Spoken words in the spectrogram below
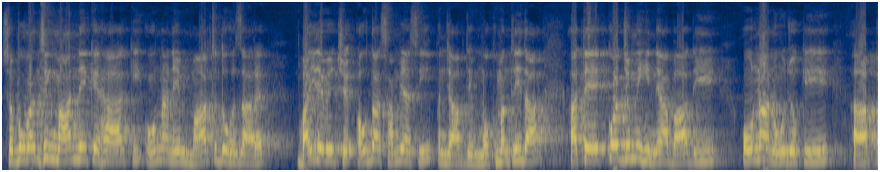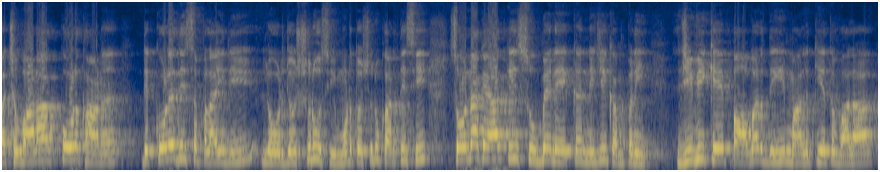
ਸੋ ਭਗਵੰਤ ਸਿੰਘ ਮਾਨ ਨੇ ਕਿਹਾ ਕਿ ਉਹਨਾਂ ਨੇ ਮਾਰਚ 2022 ਦੇ ਵਿੱਚ ਅਹੁਦਾ ਸੰਭਿਆ ਸੀ ਪੰਜਾਬ ਦੇ ਮੁੱਖ ਮੰਤਰੀ ਦਾ ਅਤੇ ਕੁਝ ਮਹੀਨਿਆਂ ਬਾਅਦ ਹੀ ਉਹਨਾਂ ਨੂੰ ਜੋ ਕਿ ਅ, ਪਛਵਾੜਾ ਕੋਲ ਖਾਨ ਦੇ ਕੋਲੇ ਦੀ ਸਪਲਾਈ ਦੀ ਲੋੜ ਜੋ ਸ਼ੁਰੂ ਸੀ, ਮੁੜ ਤੋਂ ਸ਼ੁਰੂ ਕਰਤੀ ਸੀ। ਸੋ ਉਹਨਾਂ ਕਿਹਾ ਕਿ ਸੂਬੇ ਨੇ ਇੱਕ ਨਿੱਜੀ ਕੰਪਨੀ ਜੀਵੀਕੇ ਪਾਵਰ ਦੀ ਮਾਲਕੀਅਤ ਵਾਲਾ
